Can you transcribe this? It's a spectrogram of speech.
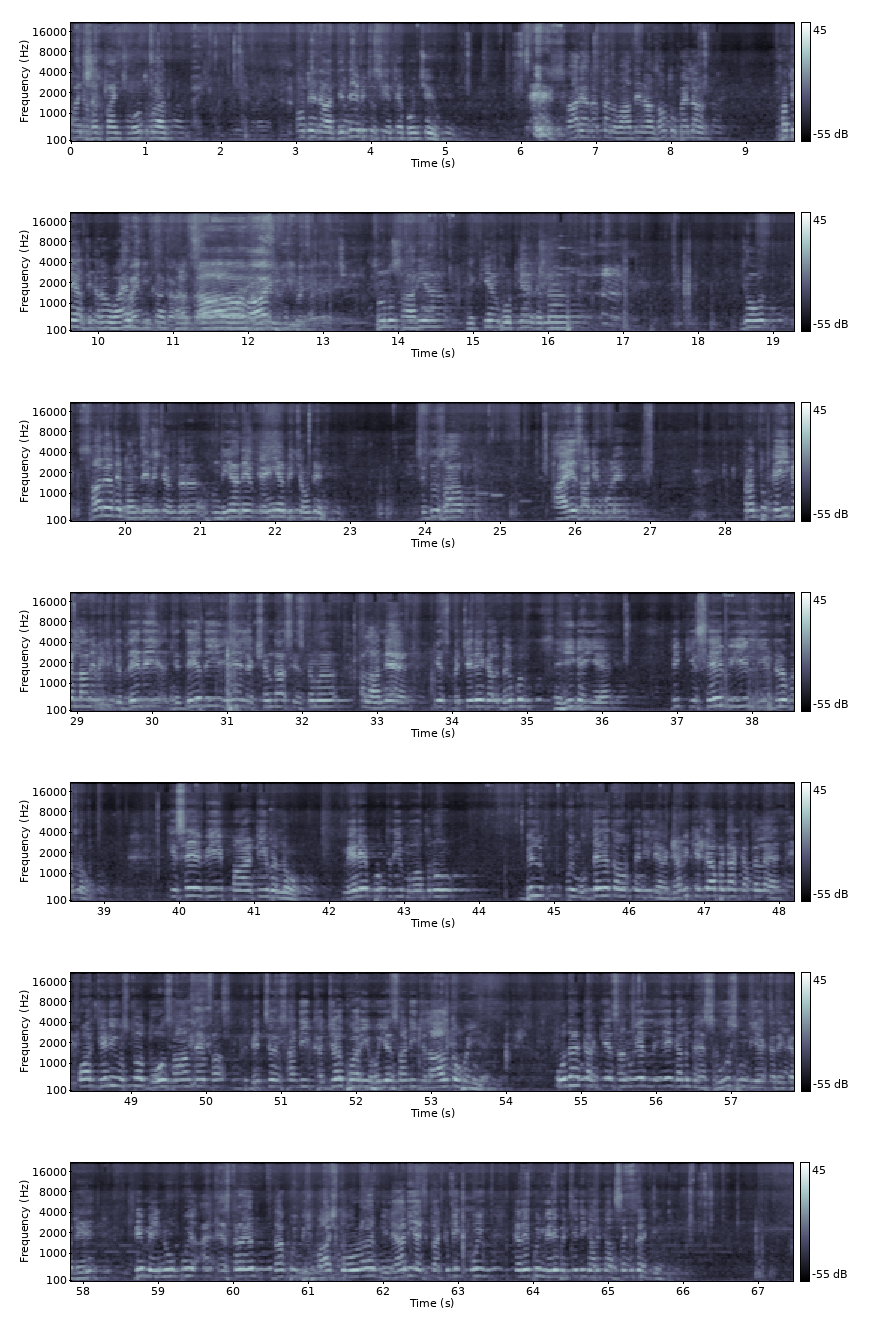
ਪੰਜ ਸਰਪੰਚ ਮੋਤਬਾਰ ਅਹੁਦੇਦਾਰ ਜਿੰਨੇ ਵੀ ਤੁਸੀਂ ਇੱਥੇ ਪਹੁੰਚੇ ਹੋ, ਸਾਰਿਆਂ ਦਾ ਧੰਨਵਾਦ ਦੇ ਨਾਲ ਸਭ ਤੋਂ ਪਹਿਲਾਂ ਫਤਿਹ ਅਰਜ ਕਰਾਂ, ਵਾਹਿਗੁਰੂ ਜੀ ਕਾ ਖਾਲਸਾ, ਵਾਹਿਗੁਰੂ ਜੀ ਤੁਹਾਨੂੰ ਸਾਰੀਆਂ ਨਿੱਕੀਆਂ ਮੋਟੀਆਂ ਗੱਲਾਂ ਜੋ ਸਾਰਿਆਂ ਦੇ ਮਨ ਦੇ ਵਿੱਚ ਅੰਦਰ ਹੁੰਦੀਆਂ ਨੇ, ਉਹ ਕਹਿਣੀਆਂ ਵੀ ਚਾਹੁੰਦੇ ਨੇ। ਸਿੱਧੂ ਸਾਹਿਬ ਆਏ ਸਾਡੇ ਕੋਲੇ, ਪਰੰਤੂ ਕਈ ਗੱਲਾਂ ਦੇ ਵਿੱਚ ਜਿੱਦੇ ਦੀ ਜਿੱਦੇ ਦੀ ਇਹ ਇਲੈਕਸ਼ਨ ਦਾ ਸਿਸਟਮ ਐਲਾਨਿਆ ਇਸ ਬੱਚੇ ਨੇ ਇਹ ਗੱਲ ਬਿਲਕੁਲ ਸਹੀ ਕਹੀ ਹੈ ਵੀ ਕਿਸੇ ਵੀ ਲੀਡਰ ਵੱਲੋਂ, ਕਿਸੇ ਵੀ ਪਾਰਟੀ ਵੱਲੋਂ ਮੇਰੇ ਪੁੱਤ ਦੀ ਮੌਤ ਨੂੰ ਬਿਲ ਕੋਈ ਮੁੱਦੇ ਦੇ ਤੌਰ ਤੇ ਨਹੀਂ ਲਿਆ ਗਿਆ ਵੀ ਕਿੱਡਾ ਵੱਡਾ ਕਤਲ ਹੈ। ਔਰ ਜਿਹੜੀ ਉਸ ਤੋਂ 2 ਸਾਲ ਦੇ ਵਿੱਚ ਸਾਡੀ ਖੱਜਲ ਖੁਆਰੀ ਹੋਈ ਹੈ, ਸਾਡੀ ਜਲਾਲਤ ਹੋਈ ਹੈ, ਉਹਦਾ ਕਰਕੇ ਸਾਨੂੰ ਇਹ ਇਹ ਗੱਲ ਮਹਿਸੂਸ ਹੁੰਦੀ ਹੈ ਕਦੇ ਕਦੇ ਵੀ ਮੈਨੂੰ ਕੋਈ ਇਸ ਤਰ੍ਹਾਂ ਦਾ ਕੋਈ ਵਿਸ਼ਵਾਸ ਦੌੜ ਮਿਲਿਆ ਨਹੀਂ ਅੱਜ ਤੱਕ ਵੀ ਕੋਈ ਕਦੇ ਕੋਈ ਮੇਰੇ ਬੱਚੇ ਦੀ ਗੱਲ ਕਰ ਸਕਦਾ ਅੱਗੇ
